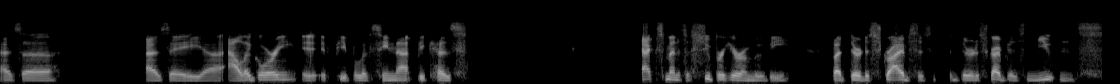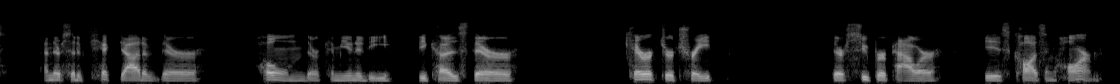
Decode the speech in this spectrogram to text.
as a as a uh, allegory. If people have seen that, because X Men is a superhero movie but they're described as they're described as mutants and they're sort of kicked out of their home their community because their character trait their superpower is causing harm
